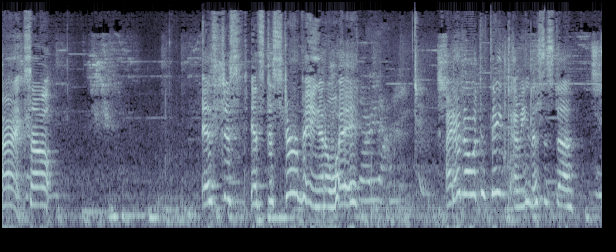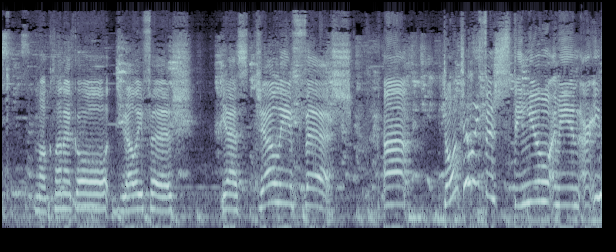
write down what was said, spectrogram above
Alright, so, it's just, it's disturbing in a way. I don't know what to think. I mean, this is the Moclinical jellyfish. Yes, jellyfish. Uh, don't jellyfish sting you? I mean, aren't you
